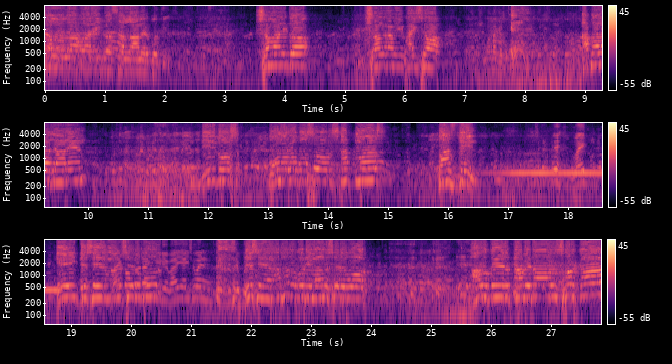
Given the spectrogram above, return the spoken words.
সাল্লাহ আলাইসাল্লামের প্রতি। সম্মানিত সংগ্রামী ভাই সব আপনারা জানেন, দীর্ঘ পনেরো বছর, সাত মাস, পাঁচ দিন। এই দেশের মানুষের উপর, দেশের আঠারো কোটি মানুষের উপর ভারতের তাবেদার সরকার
